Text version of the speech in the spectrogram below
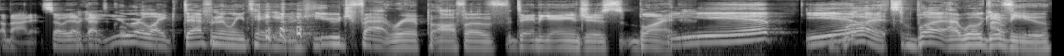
about it. So that, okay, that's you cool. are like definitely taking a huge fat rip off of Danny Ainge's blind. Yep. Yeah. But but I will give I, you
